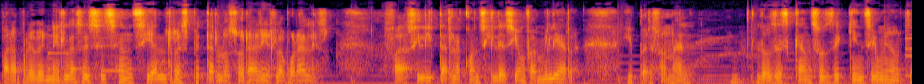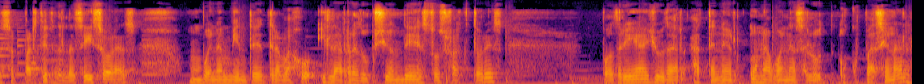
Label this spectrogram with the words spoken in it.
Para prevenirlas es esencial respetar los horarios laborales, facilitar la conciliación familiar y personal, los descansos de 15 minutos a partir de las 6 horas, un buen ambiente de trabajo y la reducción de estos factores podría ayudar a tener una buena salud ocupacional.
